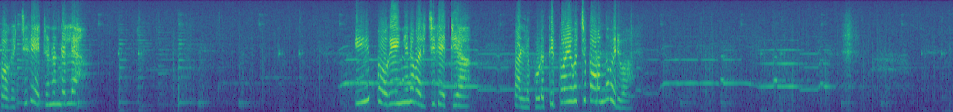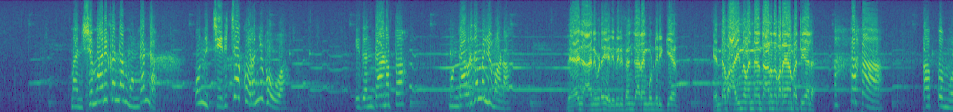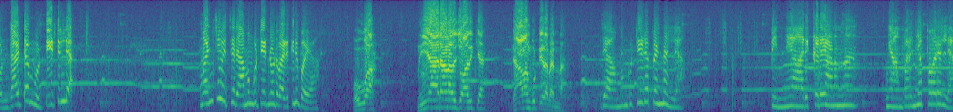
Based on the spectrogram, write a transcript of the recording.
പുകച്ച് കയറ്റണുണ്ടല്ല ഈ പുക ഇങ്ങനെ വലിച്ചു കയറ്റിയ പള്ളിക്കൂടത്തിൽ പോയ കൊച്ചു പറന്നു വരുവാ. മനുഷ്യന്മാരെ കണ്ട മുണ്ടണ്ട. ഒന്ന് ചിരിച്ചാ കുറഞ്ഞു പോവാ ഇതെന്താണപ്പാ? മുണ്ടാവൃതം വല്ലുമാണോ ഞാനിവിടെ എരിപിരി സഞ്ചാരം കൊണ്ടിരിക്കുക എന്റെ വായിന്ന് വന്നെ എന്താണെന്ന് പറയാൻ പറ്റിയാല. അപ്പൊ മുണ്ടാട്ടം മുട്ടിയിട്ടില്ല. മഞ്ചി വെച്ച് രാമൻകുട്ടിയോട് വഴക്കിന് പോയാ? ഒവ്വ നീ ആരാണത് ചോദിക്കാൻ? രാമൻകുട്ടിയുടെ പെണ്ണ. രാമൻകുട്ടിയുടെ പെണ്ണല്ല. പിന്നെ ആരിക്കടയാണെന്ന് ഞാൻ പറഞ്ഞ പോരല്ല.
